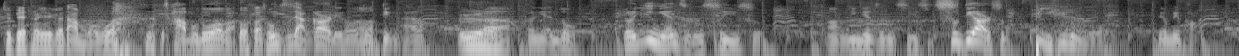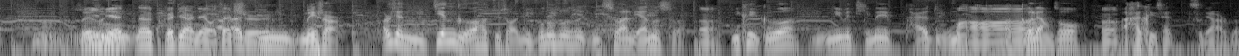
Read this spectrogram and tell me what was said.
就变成一个大蘑菇了，差不多吧，从指甲盖里头都顶开了，呃，很严重，就是一年只能吃一次，啊，一年只能吃一次，吃第二次必须中毒，那个没跑，嗯，所以一年那隔第二年我再吃没事儿。而且你间隔哈最少，你不能说是你吃完连着吃，嗯，你可以隔，因为体内排毒嘛，啊，隔两周，嗯，还可以再吃第二次。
